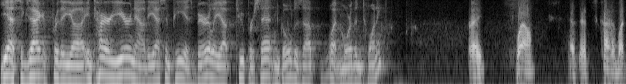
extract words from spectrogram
Yes, exactly. For the uh, entire year now, the S and P is barely up two percent, and gold is up what more than twenty. Right. Well, that's kind of what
